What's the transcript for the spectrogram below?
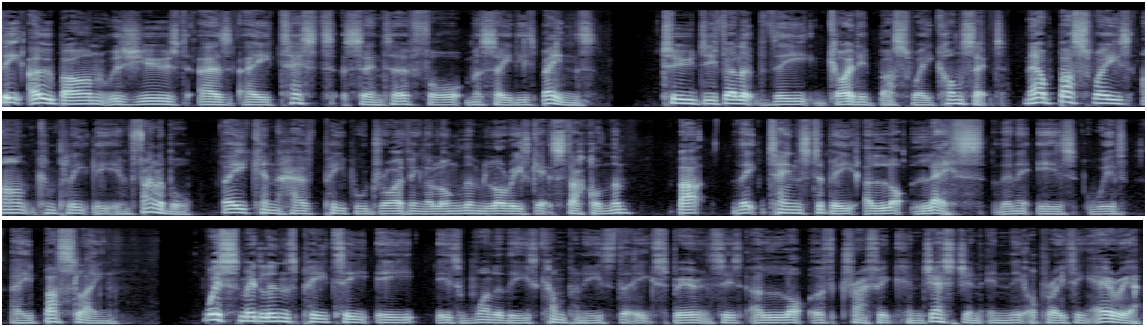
The O-Bahn was used as a test centre for Mercedes Benz to develop the guided busway concept. Now, busways aren't completely infallible. They can have people driving along them, lorries get stuck on them, but it tends to be a lot less than it is with a bus lane. West Midlands PTE is one of these companies that experiences a lot of traffic congestion in the operating area.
